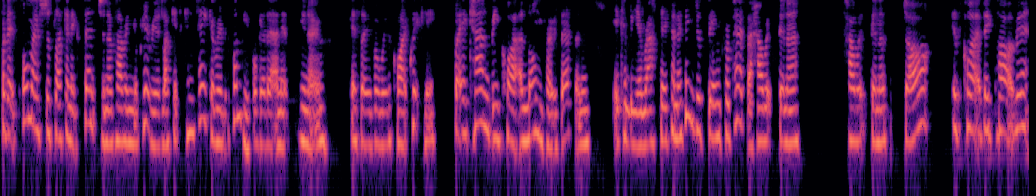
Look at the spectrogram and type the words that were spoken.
but it's almost just like an extension of having your period. Like, it can take a really, some people get it and it's, you know, it's over with quite quickly, but it can be quite a long process and it can be erratic. And I think just being prepared for how it's going to, how it's going to start is quite a big part of it.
